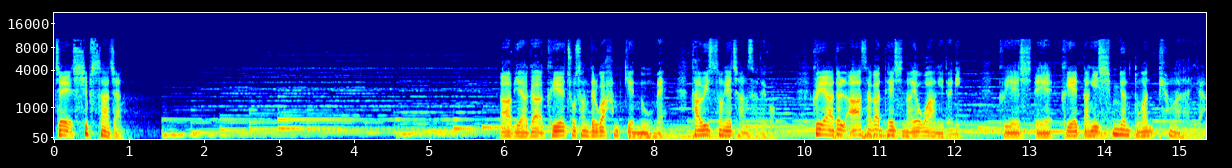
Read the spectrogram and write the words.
제 14장 아비아가 그의 조상들과 함께 누움에 다윗성에 장사되고 그의 아들 아사가 대신하여 왕이 되니 그의 시대에 그의 땅이 10년 동안 평안하니라.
